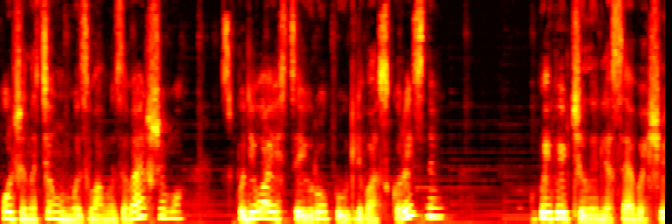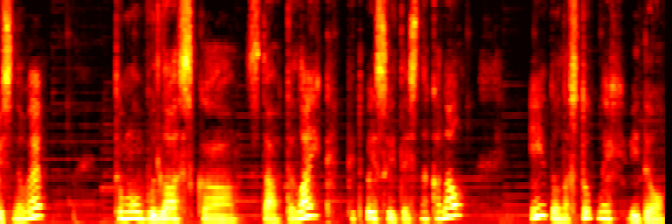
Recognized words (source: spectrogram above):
Отже, на цьому ми з вами завершимо. Сподіваюсь, цей урок був для вас корисним. Ви вивчили для себе щось нове. Тому, будь ласка, ставте лайк, підписуйтесь на канал і до наступних відео.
